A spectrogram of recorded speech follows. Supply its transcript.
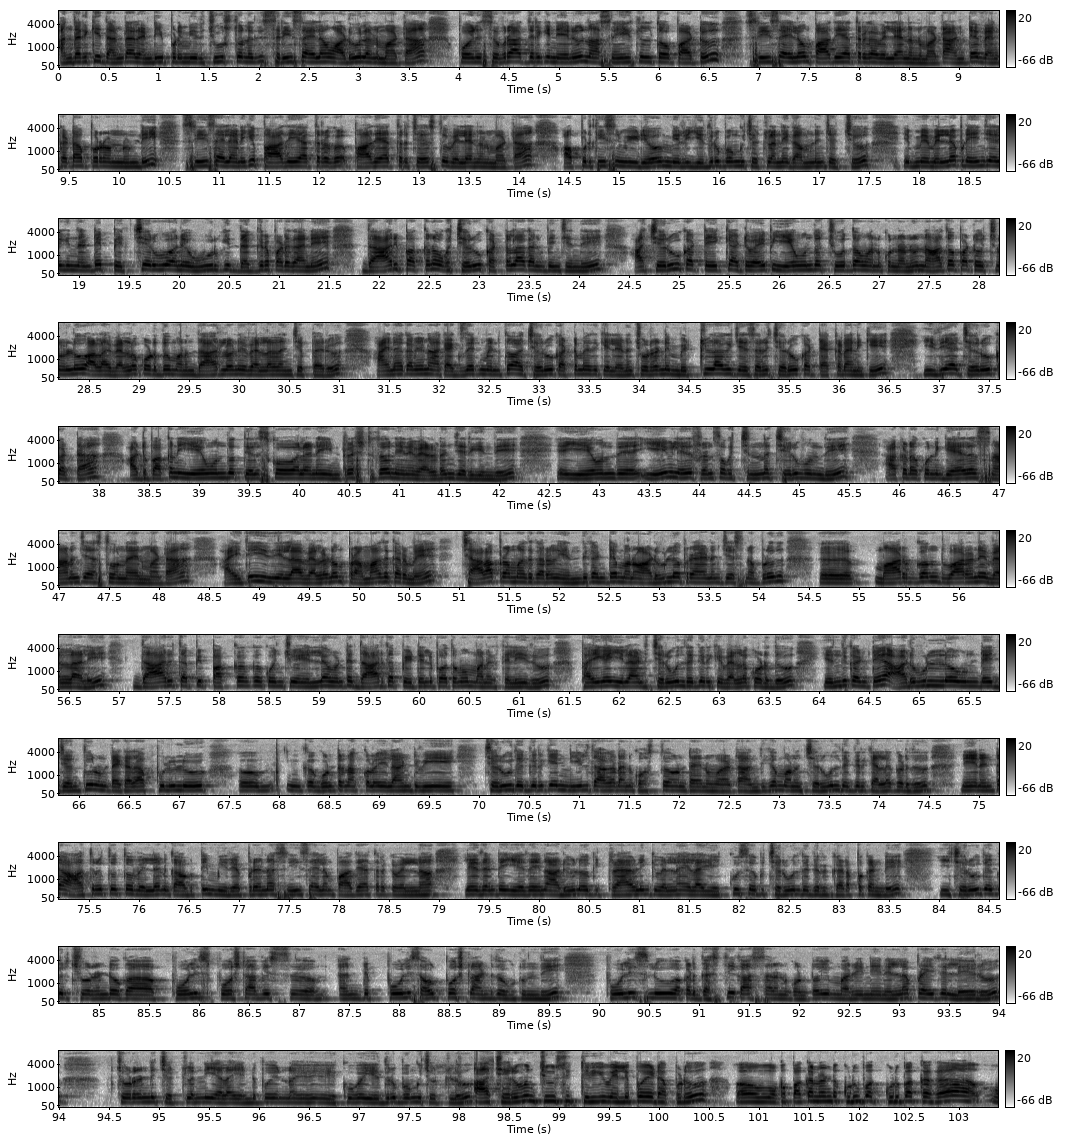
అందరికీ దండాలండి. ఇప్పుడు మీరు చూస్తున్నది శ్రీశైలం అడవులు అనమాట పోయిన శివరాత్రికి నేను నా స్నేహితులతో పాటు శ్రీశైలం పాదయాత్రగా వెళ్ళానమాట అంటే వెంకటాపురం నుండి శ్రీశైలానికి పాదయాత్ర పాదయాత్ర చేస్తూ వెళ్ళానమాట అప్పుడు తీసిన వీడియో మీరు ఎదురు బొంగు చెట్లన్నీ గమనించవచ్చు మేము వెళ్ళినప్పుడు ఏం జరిగిందంటే పెచ్చెరువు అనే ఊరికి దగ్గర పడగానే దారి పక్కన ఒక చెరువు కట్టలా కనిపించింది. ఆ చెరువు కట్ట ఎక్కి అటువైపు ఏముందో చూద్దాం అనుకున్నాను. నాతో పాటు వచ్చిన వాళ్ళు అలా వెళ్ళకూడదు మనం దారి దారిలోనే వెళ్ళాలని చెప్పారు. అయినా కానీ నాకు ఎగ్జైట్మెంట్తో ఆ చెరువు కట్ట మీదకి వెళ్ళాను. చూడండి మెట్లులాగా చేశారు చెరువు కట్ట ఎక్కడానికి. ఇదే ఆ చెరువు కట్ట. అటు పక్కన ఏముందో తెలుసుకోవాలనే ఇంట్రెస్ట్తో నేను వెళ్ళడం జరిగింది. ఏముంది? ఏమి లేదు ఫ్రెండ్స్ ఒక చిన్న చెరువు ఉంది. అక్కడ కొన్ని గేదెలు స్నానం చేస్తూ ఉన్నాయన్నమాట. అయితే ఇది ఇలా వెళ్ళడం ప్రమాదకరమే. చాలా ప్రమాదకరం. ఎందుకంటే మనం అడవుల్లో ప్రయాణం చేసినప్పుడు మార్గం ద్వారానే వెళ్ళాలి. దారి తప్పి పక్కకు కొంచెం వెళ్ళామంటే దారి తప్పి ఎటు వెళ్ళిపోతామో మనకు తెలియదు పైగా ఇలాంటి చెరువుల దగ్గరికి వెళ్ళకూడదు. ఎందుకంటే అడవుల్లో ఉండే జంతువులు ఉంటాయి కదా పులులు ఇంకా గుంట నక్కలు ఇలాంటివి చెరువు దగ్గరికే నీళ్ళు తాగడానికి వస్తూ ఉంటాయి అన్నమాట అందుకే మనం చెరువుల దగ్గరికి వెళ్ళకూడదు. నేనంటే ఆతృతతో వెళ్ళాను కాబట్టి మీరు ఎప్పుడైనా శ్రీశైలం పాదయాత్రకు వెళ్ళినా లేదంటే ఏదైనా అడవిలోకి ట్రావెలింగ్కి వెళ్ళినా ఇలా ఎక్కువసేపు చెరువుల దగ్గర గడపకండి. ఈ చెరువు దగ్గర చూడండి ఒక పోలీస్ పోస్ట్ ఆఫీస్ అంటే పోలీస్ అవుట్ పోస్ట్ లాంటిది ఒకటి ఉంది. పోలీసులు అక్కడ గస్తీ కాస్తారనుకుంటూ మరి నేను వెళ్ళినప్పుడు అయితే లేరు. చూడండి చెట్లన్నీ ఎలా ఎండిపోయి ఉన్నాయో ఎక్కువగా ఎదురు బొంగు చెట్లు. ఆ చెరువును చూసి తిరిగి వెళ్ళిపోయేటప్పుడు ఒక పక్కన అంటే కుడి కుడిపక్కగా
